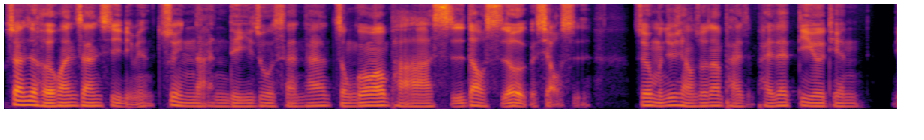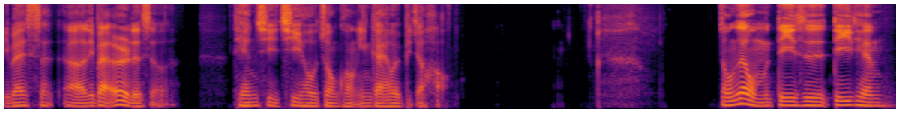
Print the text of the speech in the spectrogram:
算是合欢山系里面最难的一座山，它总共要爬十到十二个小时，所以我们就想说，那排排在第二天礼拜三呃礼拜二的时候，天气气候状况应该会比较好。总之，我们第一次第一天。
